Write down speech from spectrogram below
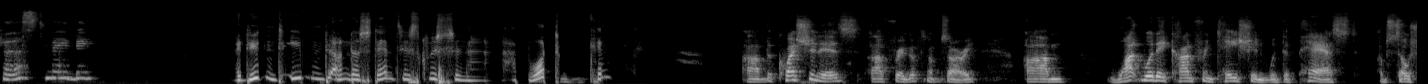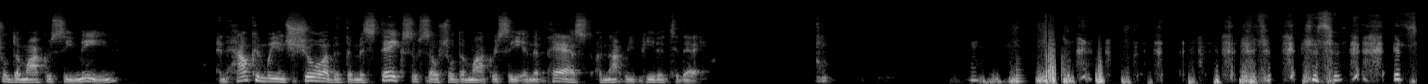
first, maybe? I didn't even understand this question. What mm-hmm. can? Uh, the question is, uh, Frigga, I'm sorry. Um, what would a confrontation with the past of social democracy mean? And how can we ensure that the mistakes of social democracy in the past are not repeated today? it's, it's,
